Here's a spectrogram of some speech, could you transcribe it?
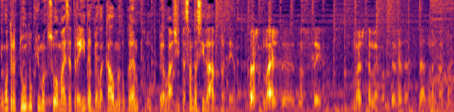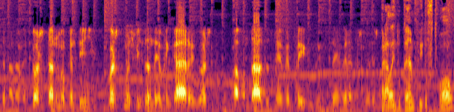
encontra tudo o que uma pessoa mais atraída pela calma do campo do que pela agitação da cidade pretende. Gosto mais de, do sossego, mas também vou muitas vezes à cidade, mas não, não tem nada a ver. Gosto de estar no meu cantinho, gosto que meus filhos andem a brincar, gosto à vontade, sem haver perigos e sem haver essas coisas. Para além do campo e do futebol,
